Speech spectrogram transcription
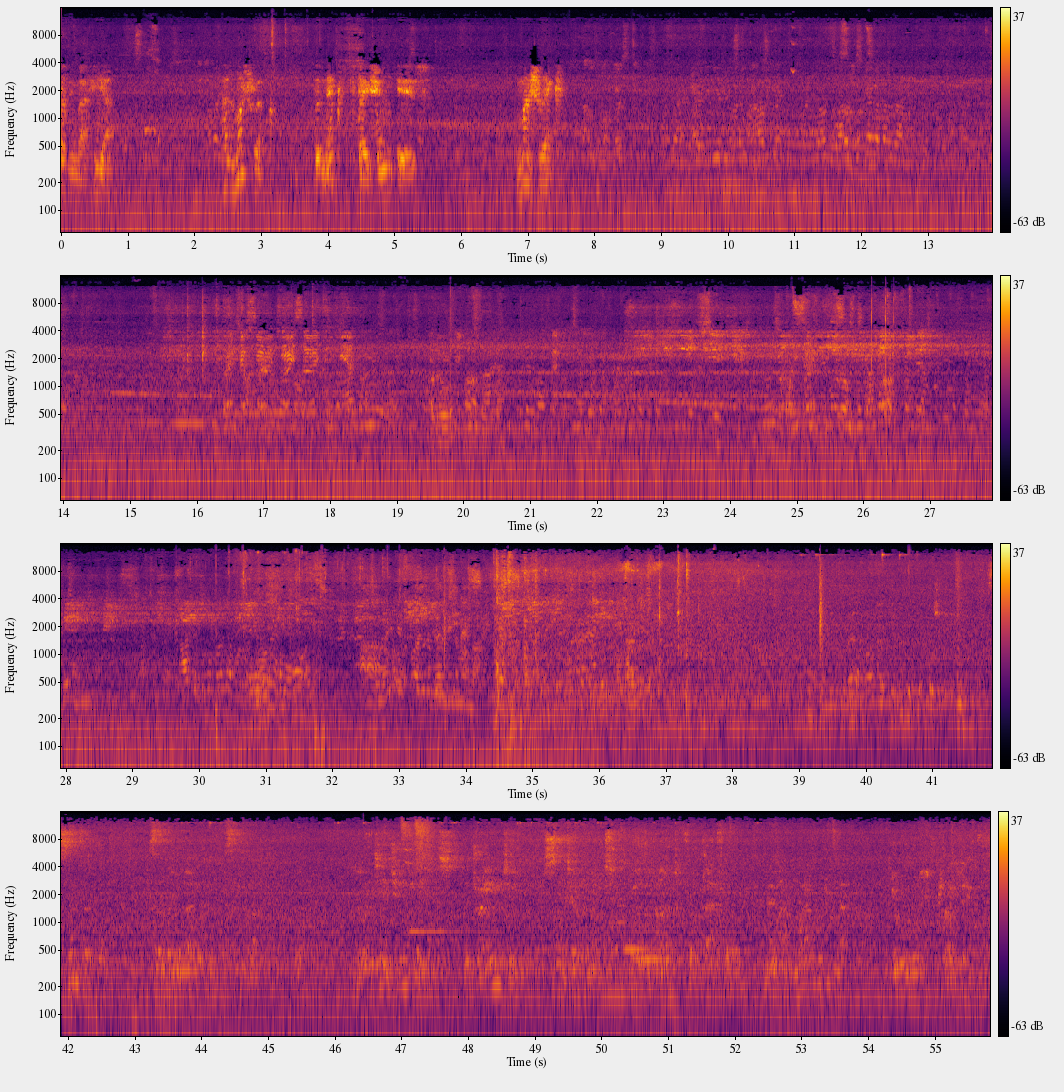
القادمة هي المشرق The next station is Mashreq Thank you. Your attention, please. The train to Center Point will depart from platform number closing.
